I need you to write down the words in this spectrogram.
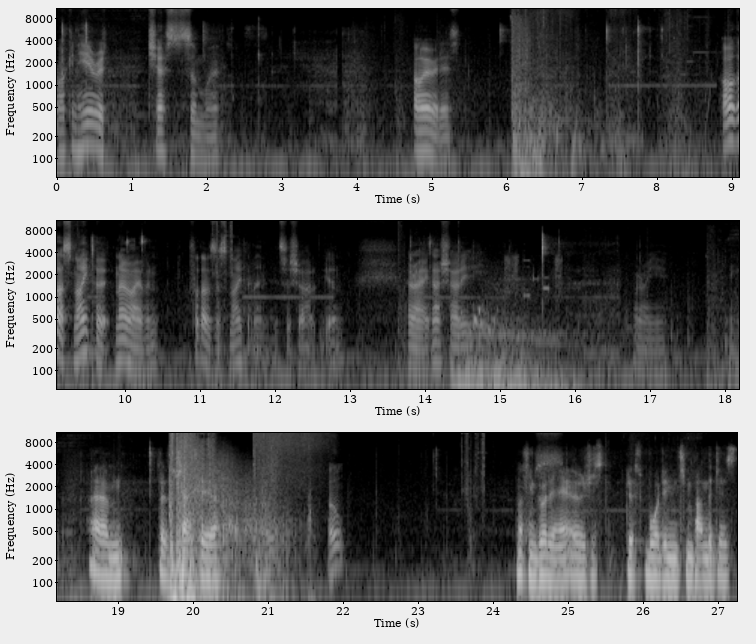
Oh, I can hear a chest somewhere. Oh, here it is. Oh, I got a sniper. No, I haven't. I thought that was a sniper then. It's a shotgun. Alright, I got shotty. Where are you? Um, there's a chest here. Oh, Nothing good in it. It was just just wood and some bandages.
